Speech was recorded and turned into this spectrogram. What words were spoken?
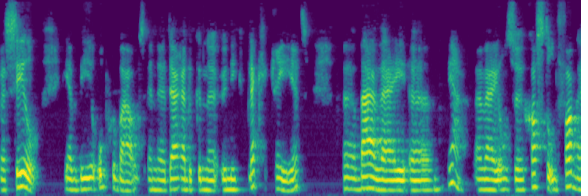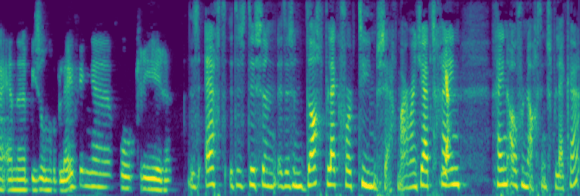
perceel. Die hebben we hier opgebouwd en daar heb ik een unieke plek gecreëerd. Waar, wij, ja, waar wij onze gasten ontvangen en een bijzondere beleving voor creëren. Dus echt, het is, het, is een, het is een dagplek voor teams, zeg maar. Want je hebt geen, ja. geen overnachtingsplekken. hè?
